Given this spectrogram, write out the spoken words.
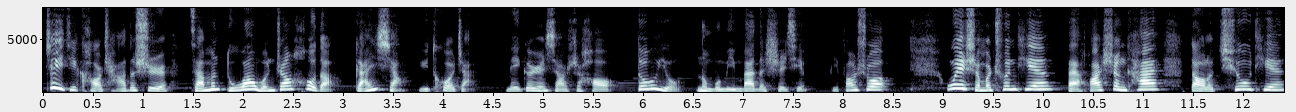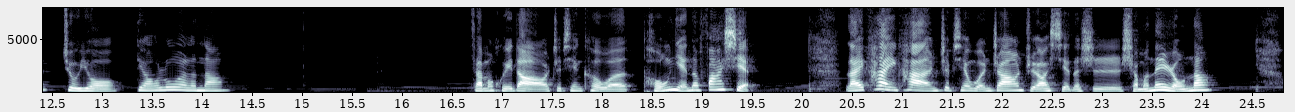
这题考察的是咱们读完文章后的感想与拓展。每个人小时候都有弄不明白的事情，比方说，为什么春天百花盛开，到了秋天就又凋落了呢？咱们回到这篇课文《童年的发现》，来看一看这篇文章主要写的是什么内容呢？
